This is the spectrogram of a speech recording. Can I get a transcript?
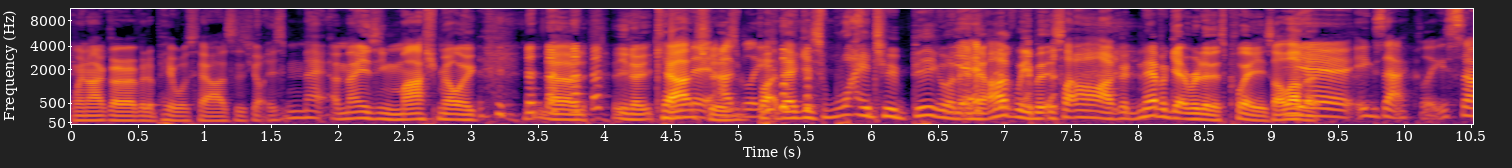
when I go over to people's houses, you've got these ma- amazing marshmallow, uh, you know, couches, but they're just way too big or Yeah. they're ugly. But it's like, oh, I could never get rid of this, please. I love yeah, it. Yeah, exactly. So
